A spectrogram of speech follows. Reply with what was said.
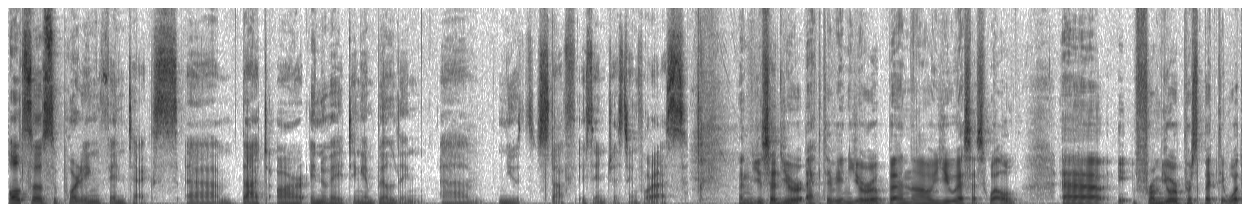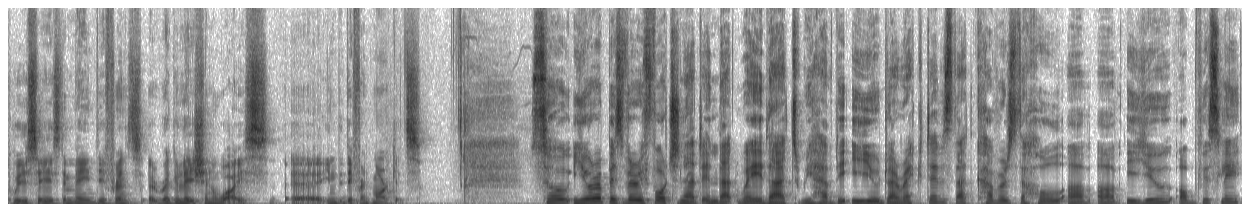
Also supporting fintechs um, that are innovating and building um, new stuff is interesting for us. And you said you're active in Europe and now US as well. Uh, from your perspective, what would you say is the main difference uh, regulation-wise uh, in the different markets? So Europe is very fortunate in that way that we have the EU directives that covers the whole of, of EU, obviously.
